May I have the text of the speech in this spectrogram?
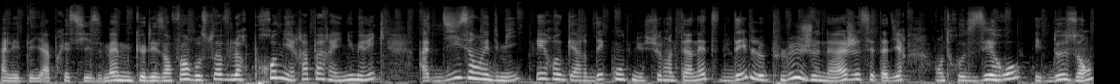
Aletheia précise même que les enfants reçoivent leur premier appareil numérique à 10 ans et demi et regardent des contenus sur Internet dès le plus jeune âge, c'est-à-dire entre 0 et 2 ans.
